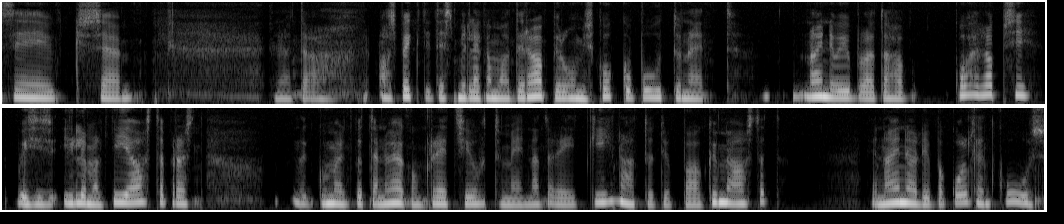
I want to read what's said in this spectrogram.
see üks äh, nii-öelda aspektidest, millega ma teraapiaruumis kokku puutun, et naine võib-olla tahab kohe lapsi või siis hiljemalt viie aasta pärast, kui ma nüüd võtan ühe konkreetse juhtumi, nad olid kihnatud juba kümme aastat ja naine oli juba kolmkümmend kuus,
